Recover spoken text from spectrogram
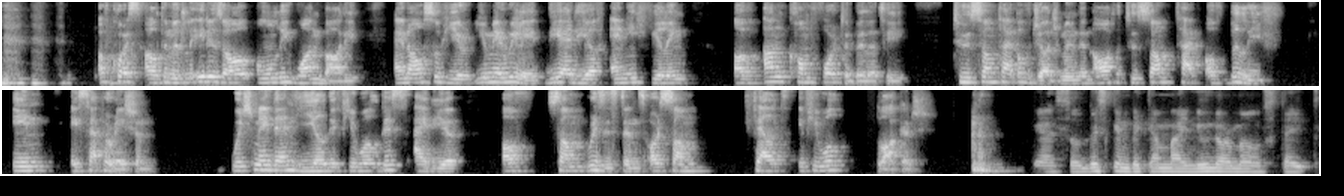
of course, ultimately, it is all only one body and also here, you may relate the idea of any feeling of uncomfortability to some type of judgment and also to some type of belief in a separation, which may then yield, if you will, this idea of some resistance or some felt, if you will, blockage. Yeah, so this can become my new normal state,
